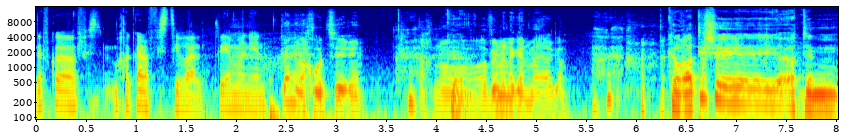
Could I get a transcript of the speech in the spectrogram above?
דווקא פס- מחכה לפסטיבל, זה יהיה מעניין. כן, אנחנו עוד צעירים. אנחנו כן. אוהבים לנגן מהר גם. קראתי שאתם,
